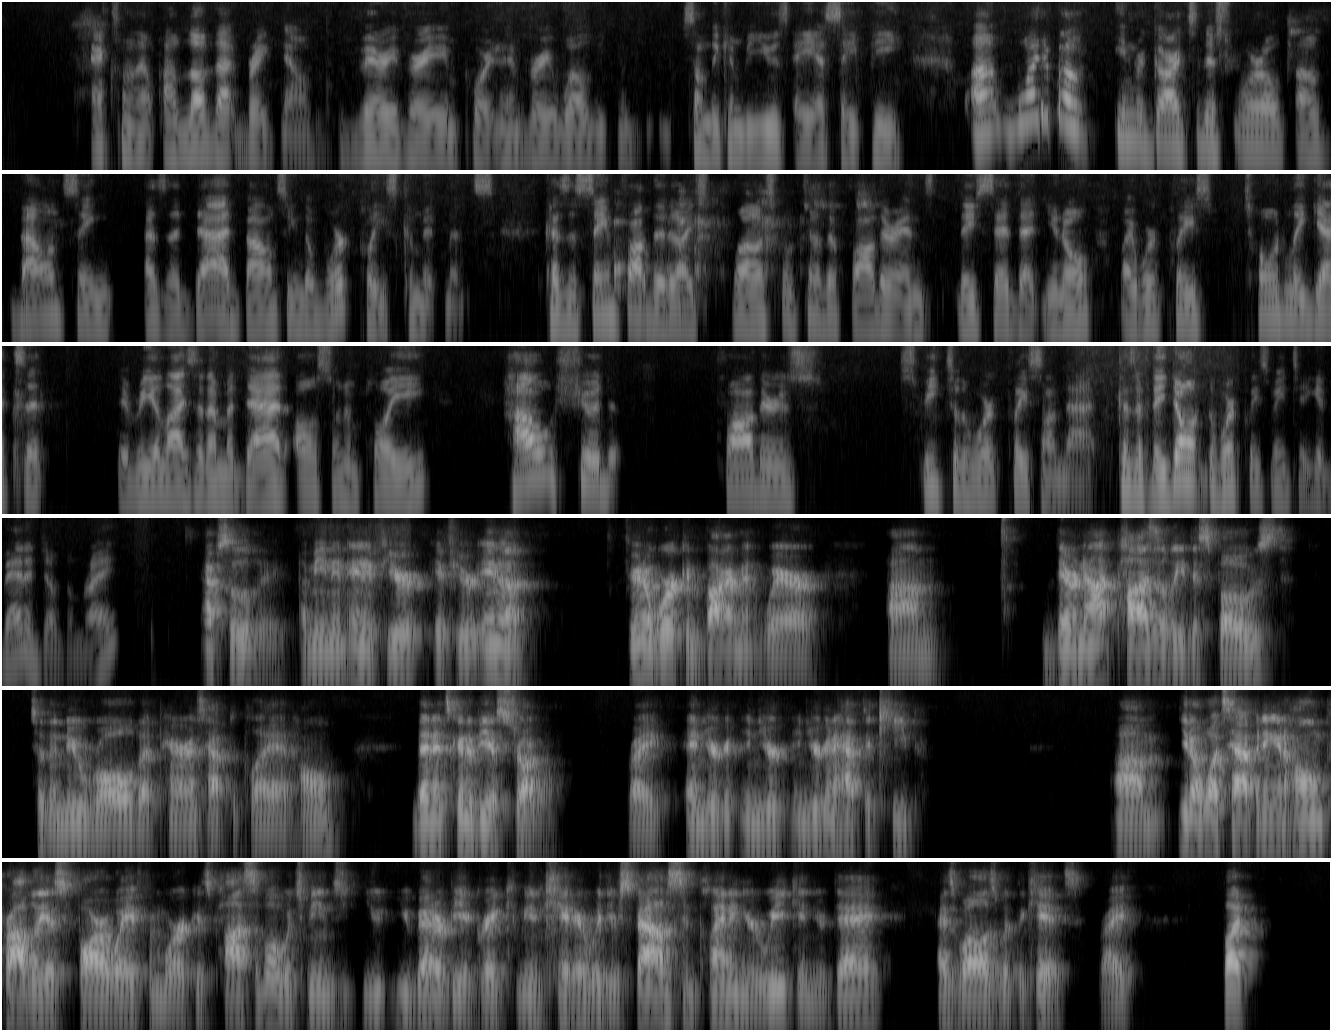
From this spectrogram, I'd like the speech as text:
Excellent. I love that breakdown. Very, very important and very well. Something can be used ASAP. Uh, what about in regard to this world of balancing as a dad, balancing the workplace commitments? Because the same father that I well, I spoke to another father and they said that you know my workplace totally gets it. They realize that I'm a dad, also an employee. How should fathers speak to the workplace on that? Because if they don't, the workplace may take advantage of them, right? Absolutely. I mean, and, and if you're if you're in a if you're in a work environment where um, they're not positively disposed to the new role that parents have to play at home, then it's going to be a struggle, right? And you're and you're and you're going to have to keep, um, you know, what's happening at home probably as far away from work as possible, which means you you better be a great communicator with your spouse and planning your week and your day, as well as with the kids, right? But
